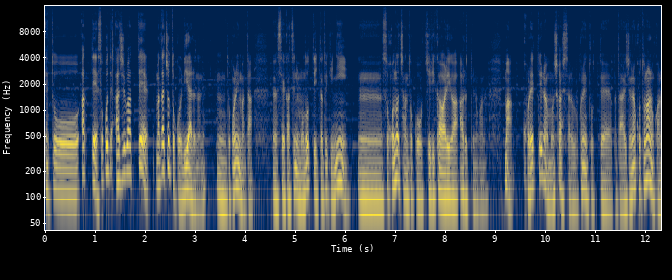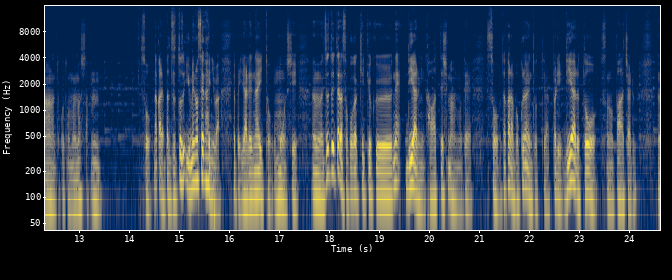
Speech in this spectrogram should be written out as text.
えっと、あってそこで味わってまたちょっとこうリアルなね、うん、ところにまた、うん、生活に戻っていった時にうんそこのちゃんとこう切り替わりがあるっていうのかな。まあこれっていうのはもしかしたら僕にとってやっぱ大事なことなのかななんてこと思いました。うん。そう。だからやっぱずっと夢の世界にはやっぱいられないと思うし、うん、ずっといたらそこが結局ねリアルに変わってしまうのでそう。だから僕らにとってやっぱりリアルとそのバーチャルう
